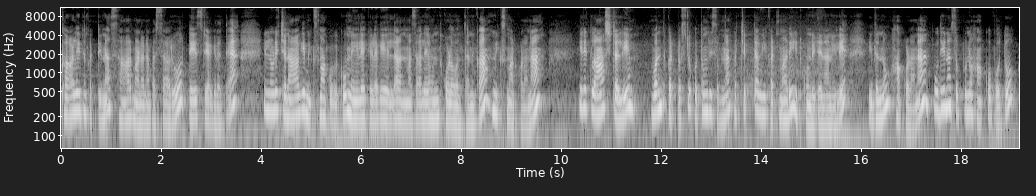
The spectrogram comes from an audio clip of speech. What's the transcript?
ಕಾಳಿನ ಕಟ್ಟಿನ ಸಾರು ಮಾಡೋಣ ಬಸ್ಸಾರು. ಟೇಸ್ಟಿಯಾಗಿರುತ್ತೆ ಇಲ್ಲಿ ನೋಡಿ ಚೆನ್ನಾಗಿ ಮಿಕ್ಸ್ ಮಾಡ್ಕೋಬೇಕು. ಮೇಲೆ ಕೆಳಗೆ ಎಲ್ಲ ಮಸಾಲೆ ಹೊಂದ್ಕೊಳ್ಳೋ ತನಕ ಮಿಕ್ಸ್ ಮಾಡ್ಕೊಳ್ಳೋಣ. ಇದಕ್ಕೆ ಲಾಸ್ಟಲ್ಲಿ ಒಂದು ಕಟ್ಟಷ್ಟು ಕೊತ್ತಂಬರಿ ಸೊಪ್ಪನ್ನ ಕಚ್ಚಿಕ್ತಾಗಿ ಕಟ್ ಮಾಡಿ ಇಟ್ಕೊಂಡಿದ್ದೆ ನಾನಿಲ್ಲಿ. ಇದನ್ನು ಹಾಕ್ಕೊಳ್ಳೋಣ ಪುದೀನ ಸೊಪ್ಪನ್ನು ಹಾಕ್ಕೋಬೋದು.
